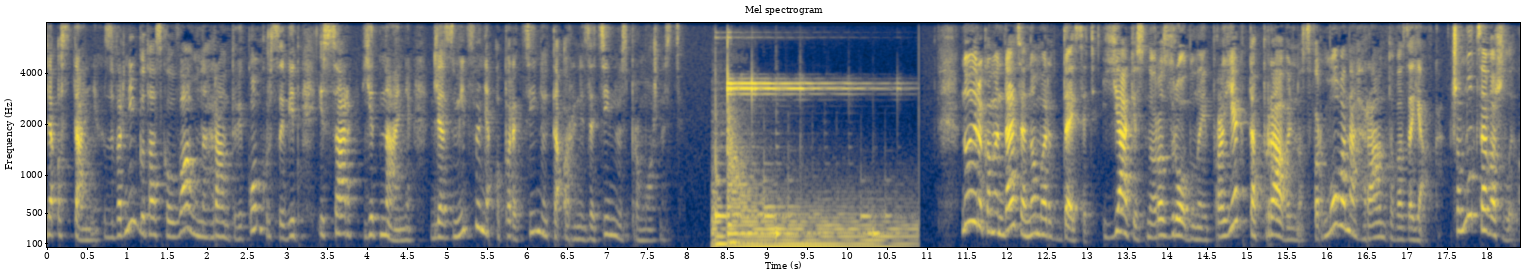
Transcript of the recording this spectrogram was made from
для останніх: зверніть, будь ласка, увагу на грантові конкурси від ІСАР єднання для зміцнення операційної та організаційної спроможності. Ну і рекомендація номер 10. якісно розроблений проєкт та правильно сформована грантова заявка. Чому це важливо?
